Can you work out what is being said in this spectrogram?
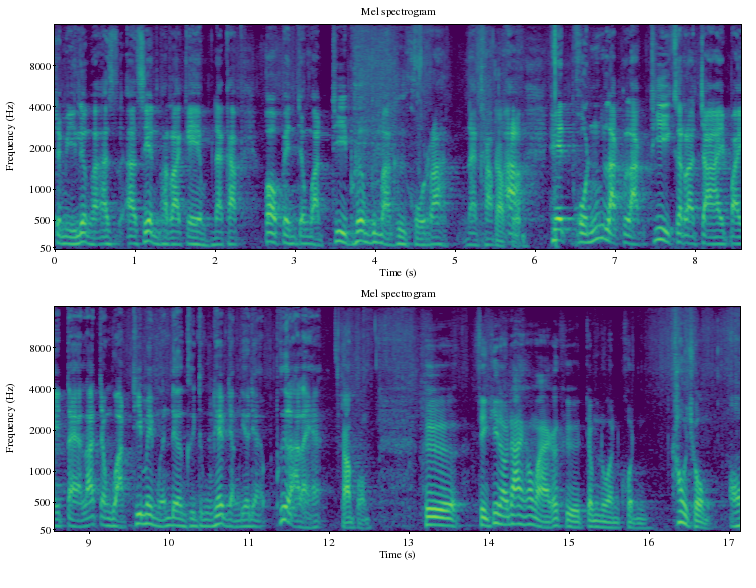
จะมีเรื่องของอาอาเซียนพาราเกมนะครับก็เป็นจังหวัดที่เพิ่มขึ้นมาคือโคราชนะครับครับอะผมเหตุผลหลักๆที่กระจายไปแต่ละจังหวัดที่ไม่เหมือนเดิมคือกรุงเทพอย่างเดียวเนี่ยเพื่ออะไรฮะครับผมคือสิ่งที่เราได้เข้ามาก็คือจำนวนคนเข้าชมโอ้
